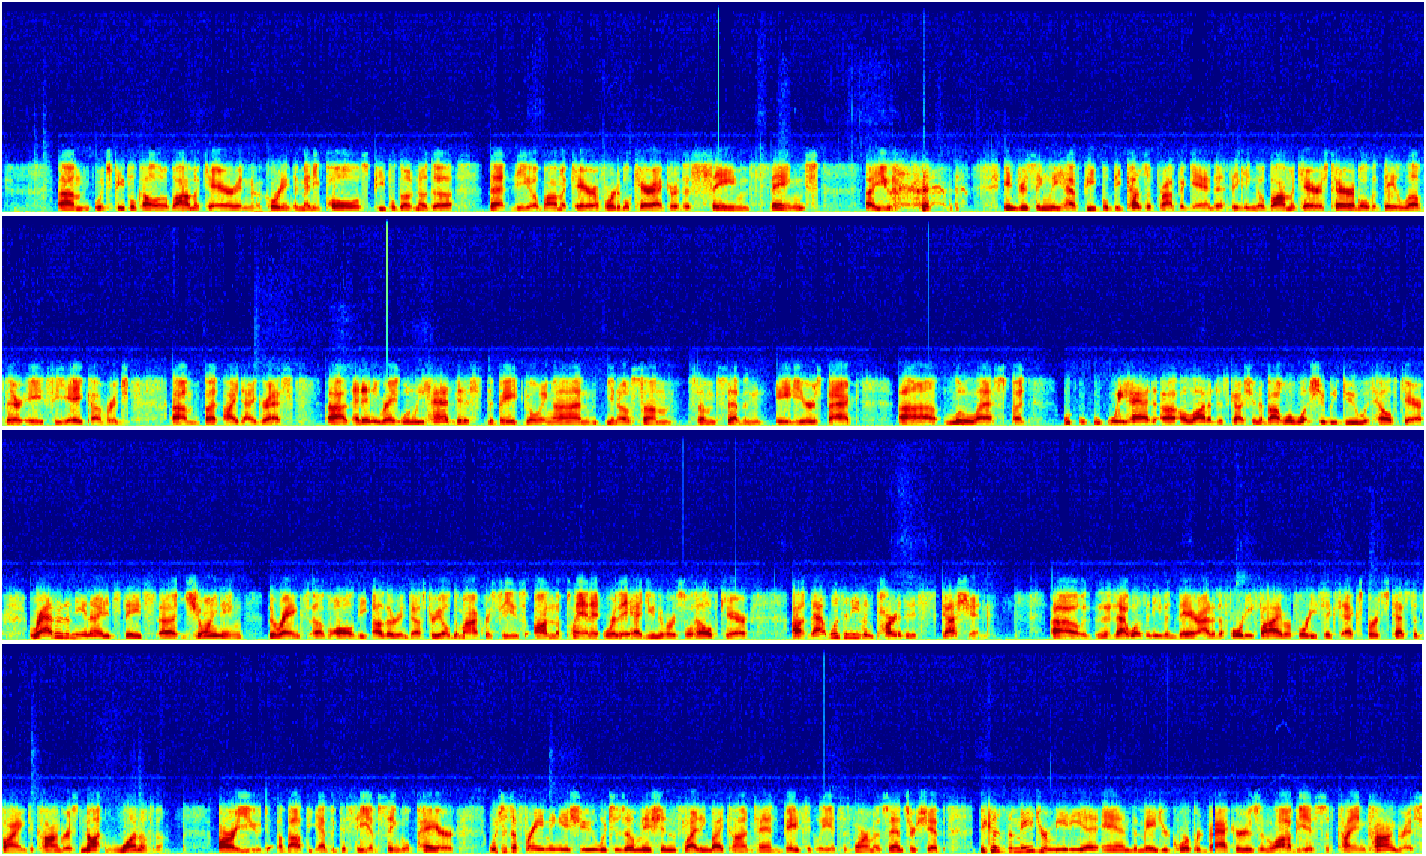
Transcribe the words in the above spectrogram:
um, which people call Obamacare. And according to many polls, people don't know the that the Obamacare Affordable Care Act are the same things. Uh, you interestingly have people because of propaganda thinking Obamacare is terrible, but they love their ACA coverage. Um, but I digress uh, at any rate, when we had this debate going on, you know, some some seven, eight years back, uh, a uh, little less, but we had a lot of discussion about well, what should we do with healthcare? Rather than the United States uh, joining the ranks of all the other industrial democracies on the planet where they had universal healthcare, uh, that wasn't even part of the discussion. Uh, that wasn't even there. Out of the 45 or 46 experts testifying to Congress, not one of them argued about the efficacy of single payer, which is a framing issue, which is omission, sliding by content. Basically, it's a form of censorship because the major media and the major corporate backers and lobbyists of in Congress,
